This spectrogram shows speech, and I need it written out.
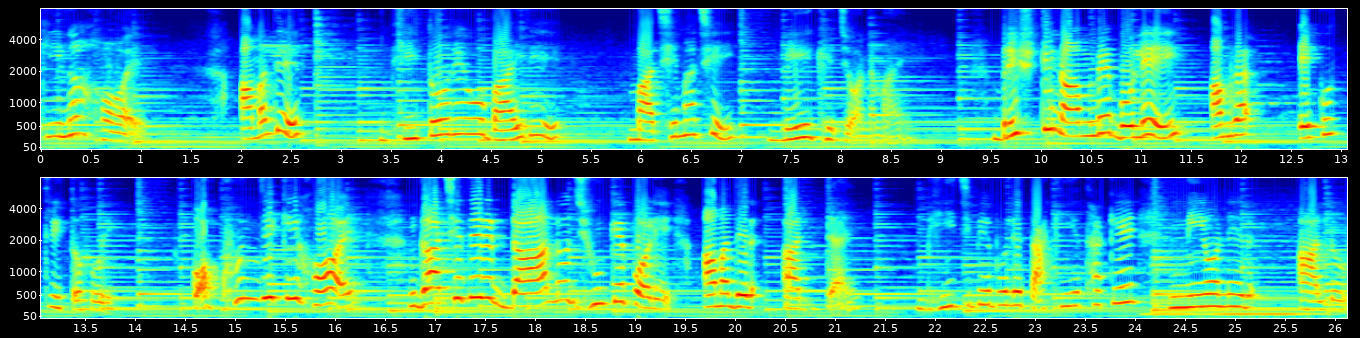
কি না হয়? আমাদের ভিতরে ও বাইরে মাঝে মাঝেই মেঘ জন্মায়। বৃষ্টি নামবে বলেই আমরা একত্রিত হই। কখন যে কি হয়, গাছেদের ডালও ঝুঁকে পড়ে আমাদের আড্ডায়। ভিজবে বলে তাকিয়ে থাকে নিয়নের আলো।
